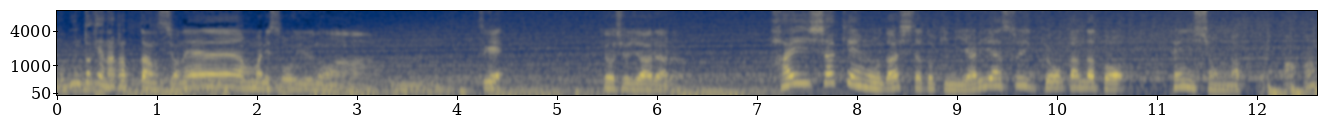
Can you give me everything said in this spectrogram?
僕の時はなかったんですよねあんまりそういうのは、うん、次教習所あるある。廃車券を出した時にやりやすい教官だとテンションアップ。ああ？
